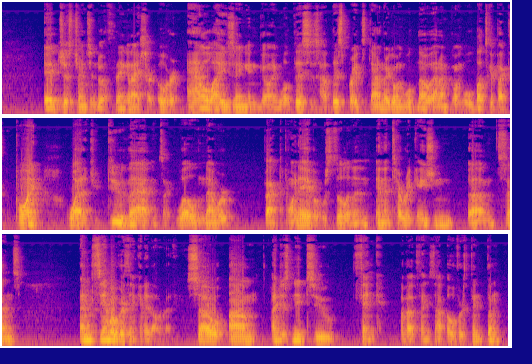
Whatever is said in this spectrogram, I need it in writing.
it just turns into a thing, and I start over analyzing and going, well, this is how this breaks down. They're going, well, no, and I'm going, well, let's get back to the point. Why did you do that? And it's like, well, now we're back to point A, but we're still in an, interrogation um, sense. And see, I'm overthinking it already. So um, I just need to think about things, not overthink them.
